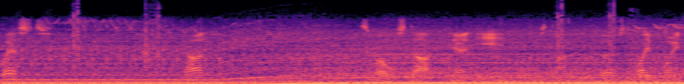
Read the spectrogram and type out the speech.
west. Done. This guy will start down here. Start the first waypoint.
